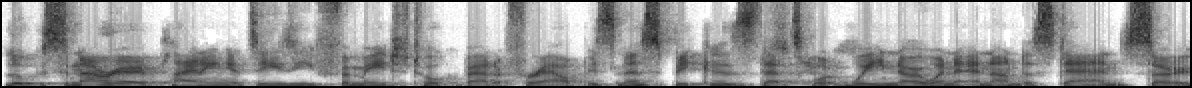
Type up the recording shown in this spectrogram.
Look scenario planning it's easy for me to talk about it for our business because that's what we know and, and understand. So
